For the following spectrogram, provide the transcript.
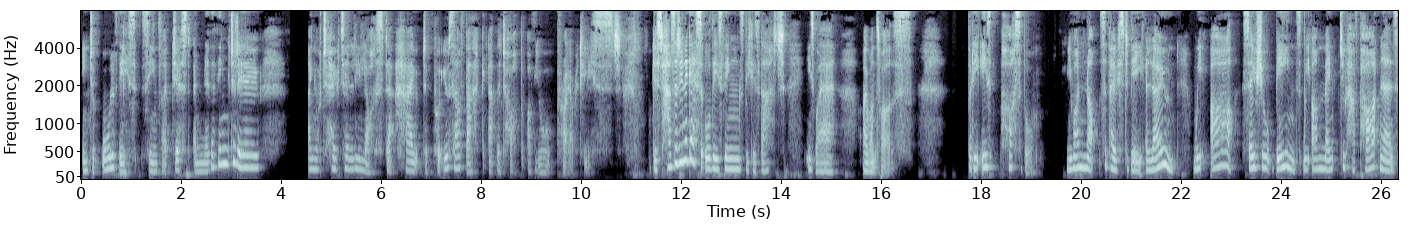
into all of this seems like just another thing to do, and you're totally lost at how to put yourself back at the top of your priority list. Just hazarding a guess at all these things because that is where I once was. But it is possible. You are not supposed to be alone. We are social beings. We are meant to have partners.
